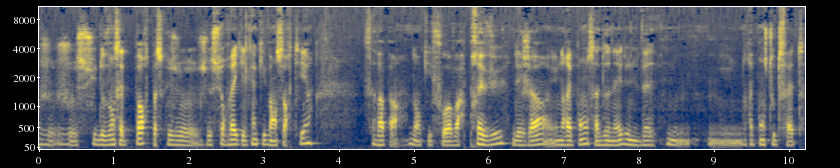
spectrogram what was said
je, suis devant cette porte parce que je, surveille quelqu'un qui va en sortir, ça va pas. Donc il faut avoir prévu déjà une réponse à donner, une réponse toute faite.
